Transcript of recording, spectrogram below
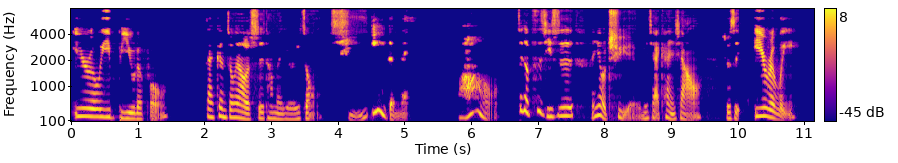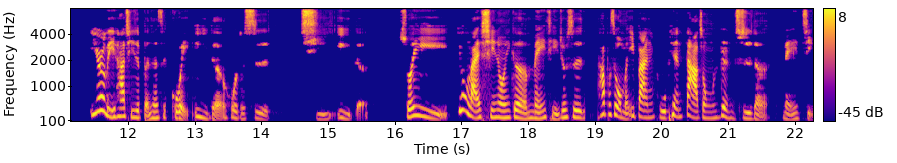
eerily beautiful. 但更重要的是，他们有一种奇异的美。哇哦，这个字其实很有趣耶！我们一起来看一下哦，就是 eerily。Eerily 它其实本身是诡异的，或者是奇异的，所以用来形容一个美景，就是它不是我们一般普遍大众认知的美景，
